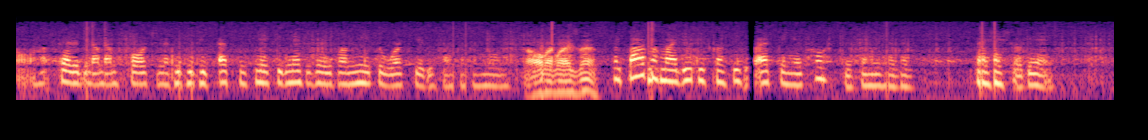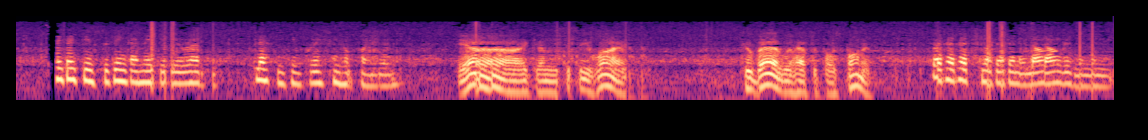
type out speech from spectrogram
Oh, how terribly unfortunate. His, his absence makes it necessary for me to work here this afternoon. Oh, but why is that? Well, part of my duties consists of acting as hostess when we have a special guest. Jose seems to think I make a rather pleasant impression upon them. Yeah, I can see why. Too bad we'll have to postpone it. But that's not that any longer than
